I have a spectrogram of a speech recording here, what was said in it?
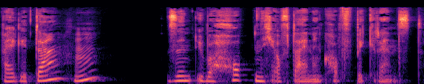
Weil Gedanken sind überhaupt nicht auf deinen Kopf begrenzt.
